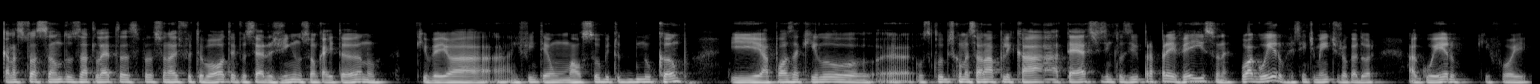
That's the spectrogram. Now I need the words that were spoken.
aquela situação dos atletas profissionais de futebol, teve o Serginho no São Caetano, que veio a, a enfim, ter um mal súbito no campo. E após aquilo, uh, os clubes começaram a aplicar testes, inclusive, para prever isso, né? O Agüero, recentemente, o jogador Agüero, que foi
